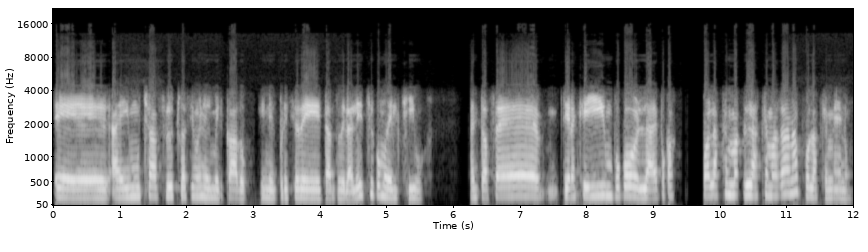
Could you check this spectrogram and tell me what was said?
eh, hay mucha fluctuación en el mercado, en el precio de tanto de la leche como del chivo. Entonces tienes que ir un poco las épocas por las que más, las que más ganas, por las que menos.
